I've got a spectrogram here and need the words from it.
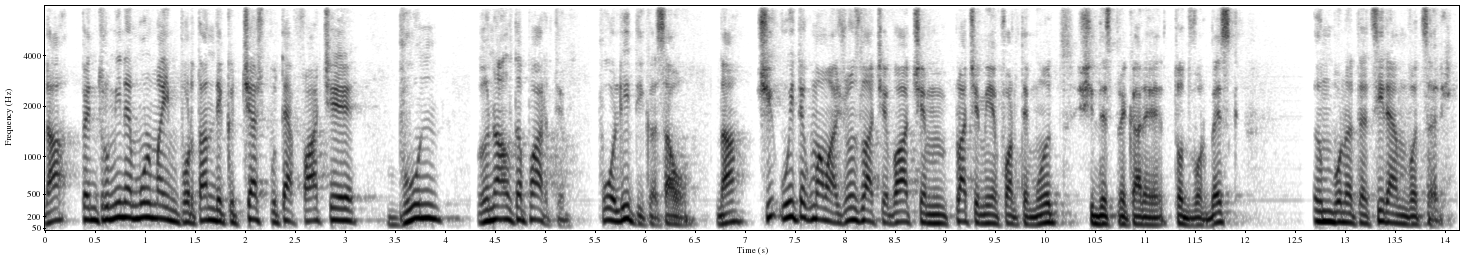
Da? Pentru mine mult mai important decât ce aș putea face bun în altă parte, politică sau... Da? Și uite cum am ajuns la ceva ce îmi place mie foarte mult și despre care tot vorbesc, îmbunătățirea învățării.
